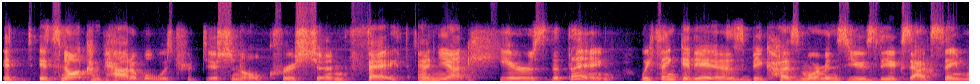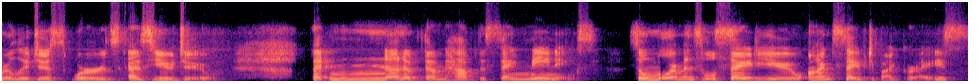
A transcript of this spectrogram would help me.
it, it's not compatible with traditional Christian faith. And yet, here's the thing we think it is because Mormons use the exact same religious words as you do, but none of them have the same meanings. So, Mormons will say to you, I'm saved by grace.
